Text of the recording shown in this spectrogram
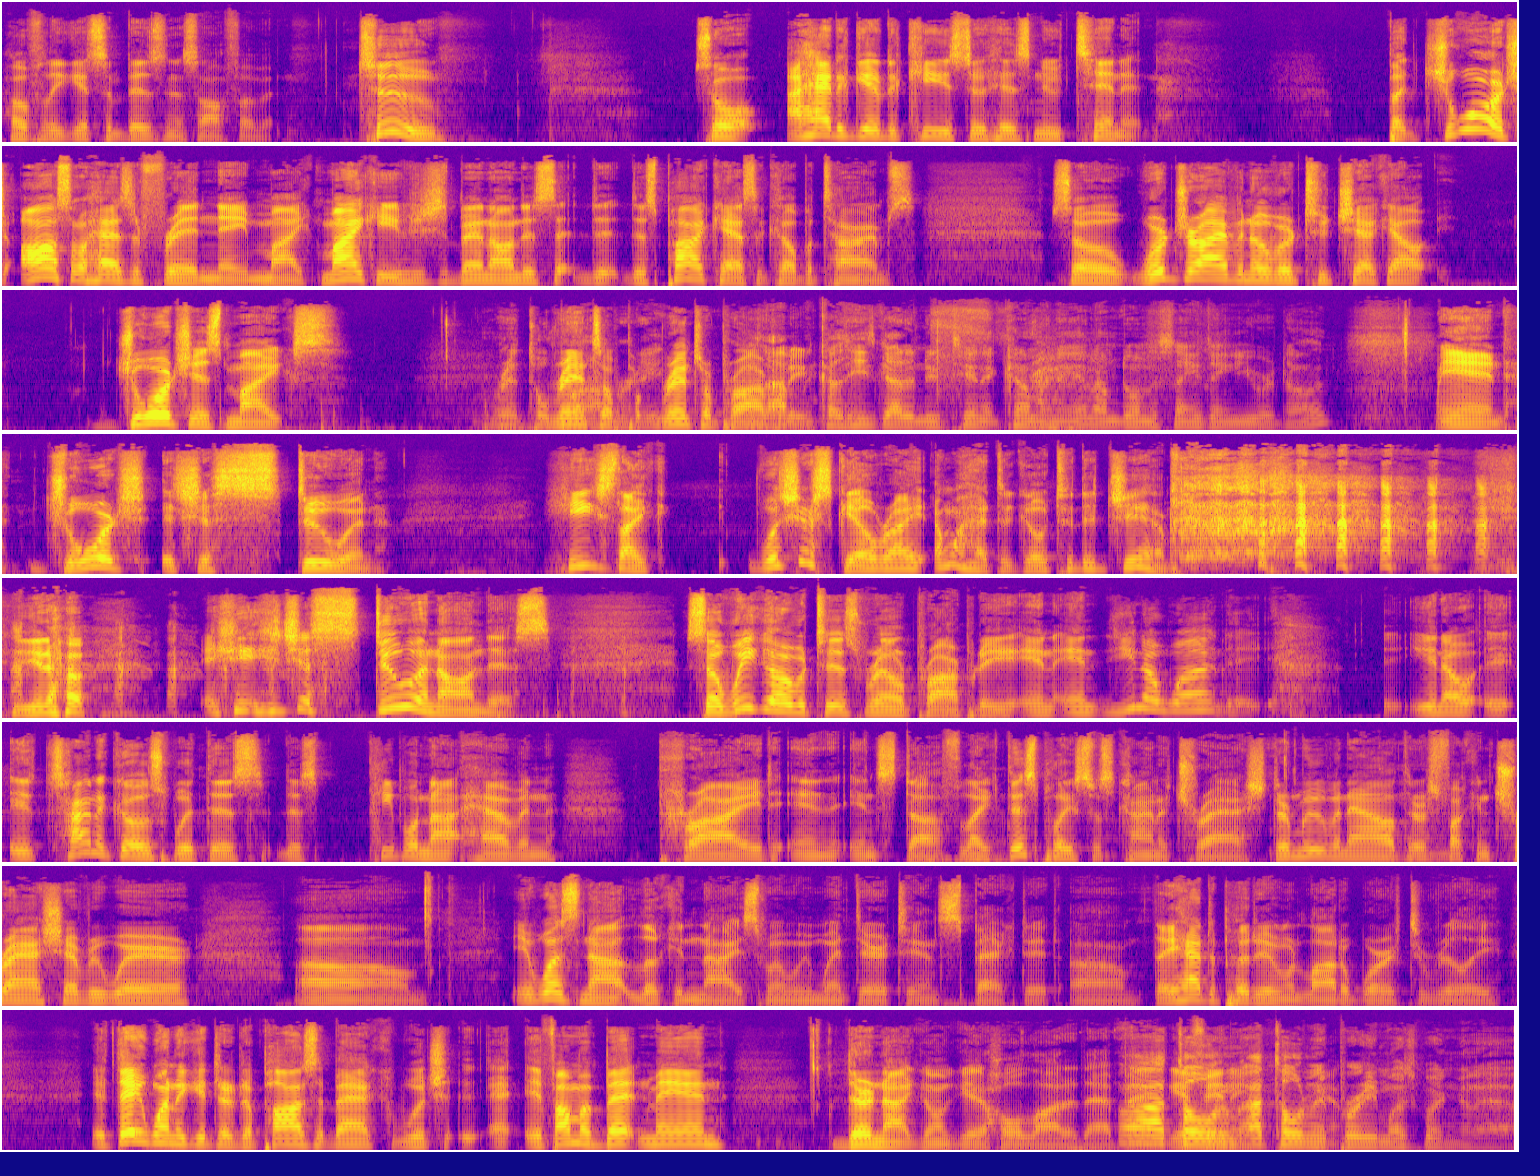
Hopefully, he gets some business off of it. Two. So I had to give the keys to his new tenant. But George also has a friend named Mike. Mikey, who's been on this this podcast a couple times. So we're driving over to check out George's Mike's rental rental property. rental property. because he's got a new tenant coming in. I'm doing the same thing you were doing. And George is just stewing. He's like, "What's your scale right? I'm gonna have to go to the gym." you know, he's just stewing on this. So we go over to this rental property, and and you know what, you know, it, it kind of goes with this this people not having pride in in stuff. Like this place was kind of trash. They're moving out. There's fucking trash everywhere. Um, it was not looking nice when we went there to inspect it. Um, they had to put in a lot of work to really, if they want to get their deposit back, which if I'm a betting man, they're not going to get a whole lot of that back. Well, I told him. any. I told him it pretty much wasn't going to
